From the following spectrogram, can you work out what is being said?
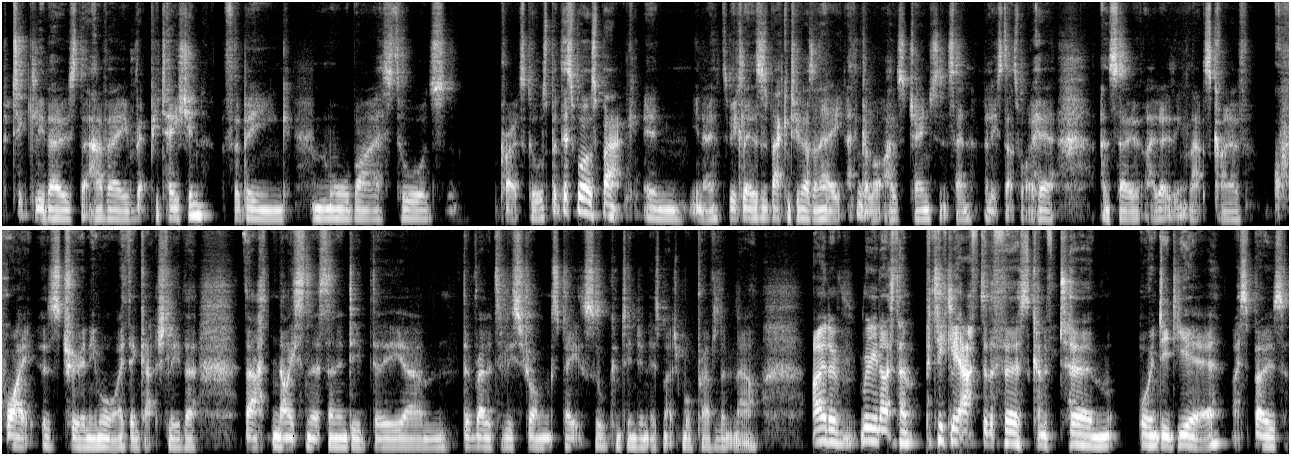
particularly those that have a reputation for being more biased towards private schools. But this was back in, you know, to be clear, this is back in 2008. I think a lot has changed since then. At least that's what I hear. And so I don't think that's kind of quite as true anymore. I think actually the that niceness and indeed the um, the relatively strong state school contingent is much more prevalent now. I had a really nice time, particularly after the first kind of term or indeed year. I suppose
